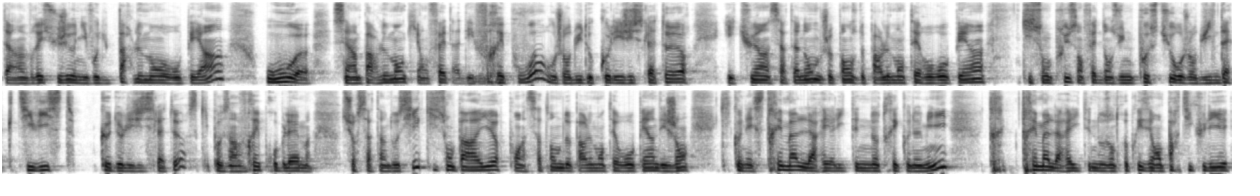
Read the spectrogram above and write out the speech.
tu as un vrai sujet au niveau du Parlement européen, où euh, c'est un Parlement qui en fait a des vrais pouvoirs aujourd'hui de co-législateur, et tu as un certain nombre, je pense, de parlementaires européens qui sont plus en fait dans une posture aujourd'hui d'activistes que de législateurs, ce qui pose un vrai problème sur certains dossiers, qui sont par ailleurs, pour un certain nombre de parlementaires européens, des gens qui connaissent très mal la réalité de notre économie, très, mal la réalité de nos entreprises et en particulier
